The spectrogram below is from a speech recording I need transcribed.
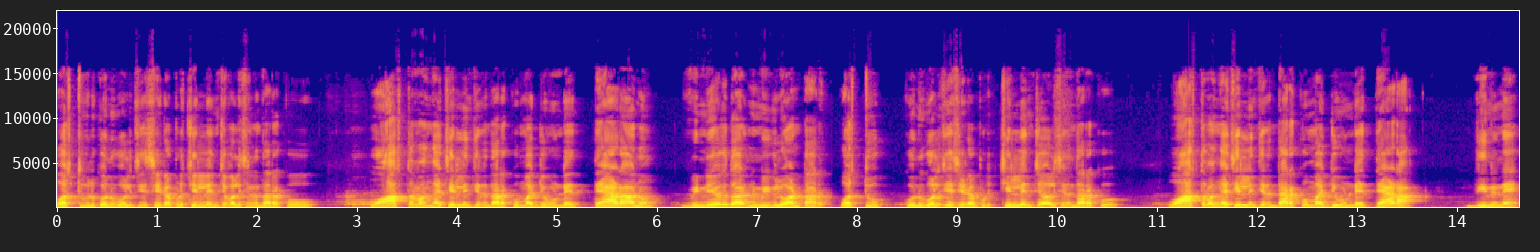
వస్తువులు కొనుగోలు చేసేటప్పుడు చెల్లించవలసిన ధరకు వాస్తవంగా చెల్లించిన ధరకు మధ్య ఉండే తేడాను వినియోగదారుని మిగులు అంటారు. వస్తువు కొనుగోలు చేసేటప్పుడు చెల్లించవలసిన ధరకు వాస్తవంగా చెల్లించిన ధరకు మధ్య ఉండే తేడా దీనినే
